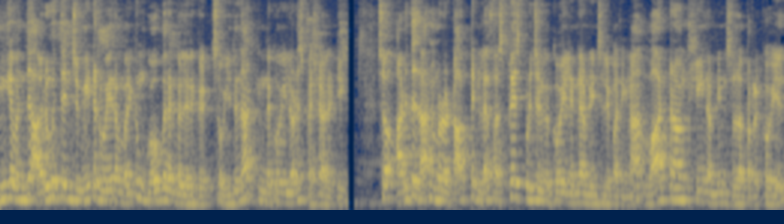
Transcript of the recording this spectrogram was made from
இங்கே வந்து அறுபத்தஞ்சு மீட்டர் உயரம் வரைக்கும் கோபுரங்கள் இருக்குது ஸோ இதுதான் இந்த கோயிலோட ஸ்பெஷாலிட்டி ஸோ அடுத்ததான் நம்மளோட டாப் டென்ல ஃபர்ஸ்ட் பிளேஸ் பிடிச்சிருக்க கோயில் என்ன அப்படின்னு சொல்லி பார்த்தீங்கன்னா வாட்ராங் ஹீன் அப்படின்னு சொல்லப்படுற கோயில்.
